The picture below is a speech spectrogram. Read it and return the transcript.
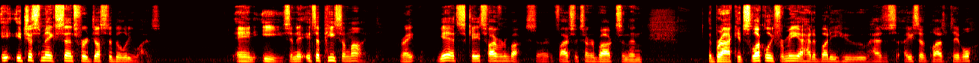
it, it just makes sense for adjustability wise and ease. And it's a peace of mind, right? Yeah, it's okay, it's 500 bucks, or five, 600 bucks. And then the brackets. Luckily for me, I had a buddy who has, I used to have a plasma table,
